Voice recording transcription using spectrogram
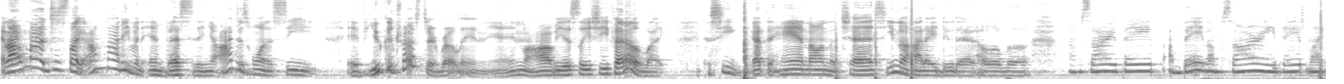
And I'm not just like I'm not even invested in y'all. I just want to see if you can trust her, bro. And, and obviously she failed, like, cause she got the hand on the chest. You know how they do that whole uh, I'm sorry, babe. I'm babe. I'm sorry, babe. Like,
